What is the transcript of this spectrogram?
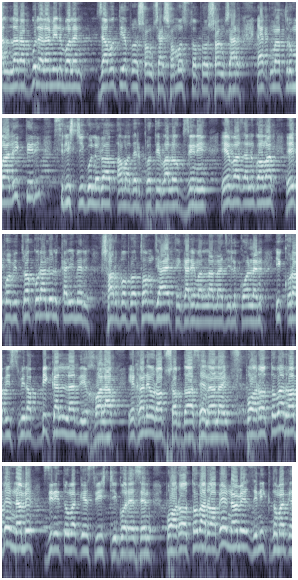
আল্লাহ রাব্বুল আলামিন বলেন যাবতীয় প্রশংসা সমস্ত প্রশংসার একমাত্র মালিক তিনি সৃষ্টিগুলো রব আমাদের প্রতিপালক যিনি। এ বাজান গো আমার এই পবিত্র কোরআনুল কারিমের সর্বপ্রথম যে আয়াতে কারিম আল্লাহ নাজিল করলেন ইকরা বিসমি রাব্বিকাল্লাযী খলাক। এখানেও রব শব্দ আছে না নাই? পর তোমার রবের নামে যিনি তোমাকে সৃষ্টি করেছেন পর তোমার রবের নামে যিনি তোমাকে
